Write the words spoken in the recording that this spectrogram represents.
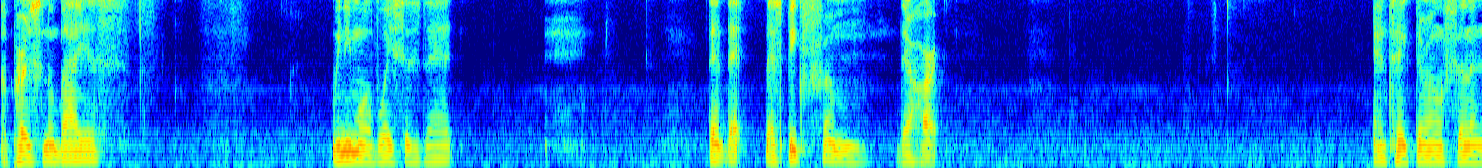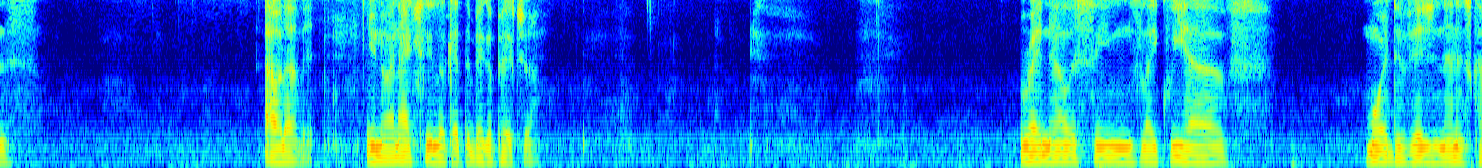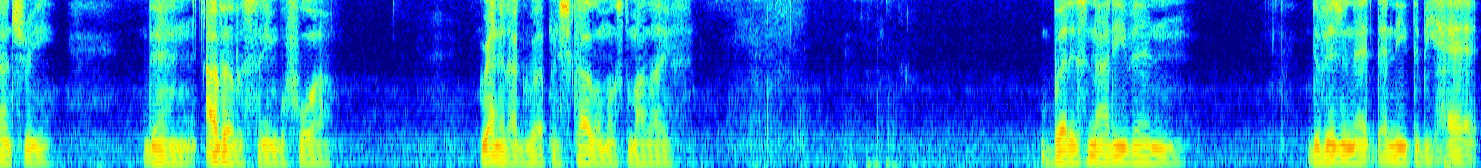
a personal bias. We need more voices that that that that speak from their heart and take their own feelings out of it, you know, and actually look at the bigger picture. Right now, it seems like we have more division in this country than I've ever seen before. Granted, I grew up in Chicago most of my life. But it's not even division that, that need to be had.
